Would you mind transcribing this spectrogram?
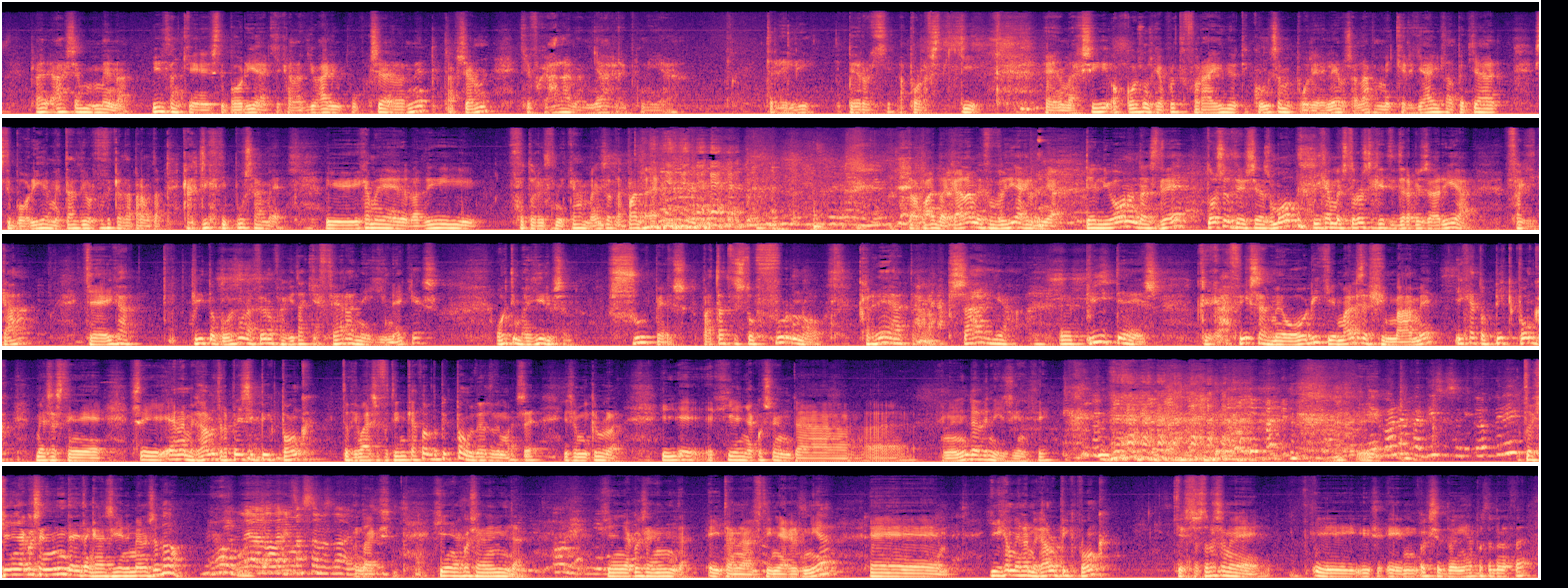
άσε με μένα. Ήρθαν και στην πορεία και κανένα δυο άλλοι που ξέρανε, τα ξέρουν και βγάλαμε μια αγρυπνία τρελή, υπέροχη, απολαυστική. Ε, εντάξει, ο κόσμος για πρώτη φορά είδε ότι κουνήσαμε πολυελαίους, ανάβαμε κεριά, ήρθαν παιδιά στην πορεία, μετά διορθώθηκαν τα πράγματα. Κατζή χτυπούσαμε. Ε, είχαμε δηλαδή φωτορυθμικά μέσα, τα πάντα. τα πάντα. Κάναμε φοβερή αγρυπνιά. Τελειώνοντας δε, τόσο ενθουσιασμό, είχαμε στρώσει και την τραπεζαρία φαγητά και είχα πει τον κόσμο να φέρουν φαγητά και φέρανε οι γυναίκες ό,τι μαγείρεψαν σούπες, πατάτες στο φούρνο, κρέατα, ψάρια, ε, πίτες. Και καθίσαμε όλοι και μάλιστα θυμάμαι είχα το πινγκ πονγκ μέσα στην, σε ένα μεγάλο τραπέζι πινγκ πονγκ το θυμάσαι Φωτίνη καθόλου το πινγκ πονγκ δεν το θυμάσαι είσαι μικρούλα 1990 ε, δεν έχει γεννηθεί Εγώ να απαντήσω σε αυτό πριν. Το 1990 ήταν κανένας γεννημένος εδώ; Ναι, αλλά δεν ήμασταν εδώ. Εντάξει. 1990. 1990 ήταν αυτή η αγρυπνία. Ε, είχαμε ένα μεγάλο πινγκ πονγκ και στρώσαμε ε, ε, ε, όχι σεντόνια, πώς το λένε αυτά;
